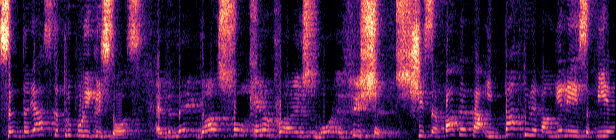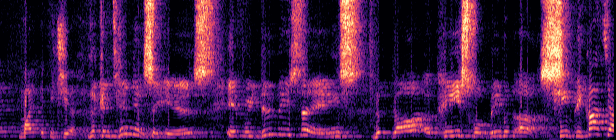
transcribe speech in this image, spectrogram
să întărească trupul lui Hristos and to make gospel enterprise more efficient. și să facă ca impactul Evangheliei să fie mai eficient. The contingency is if we do these things, the God of peace will be with us. Și implicația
